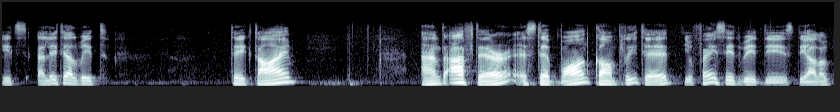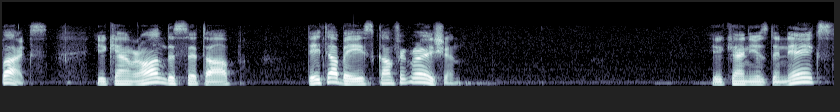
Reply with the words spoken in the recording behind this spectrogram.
It's a little bit take time and after step 1 completed you face it with this dialog box. You can run the setup database configuration. You can use the next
